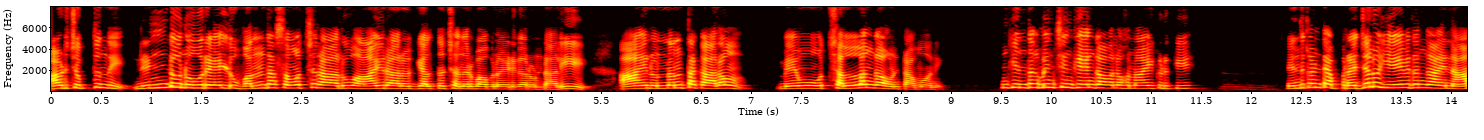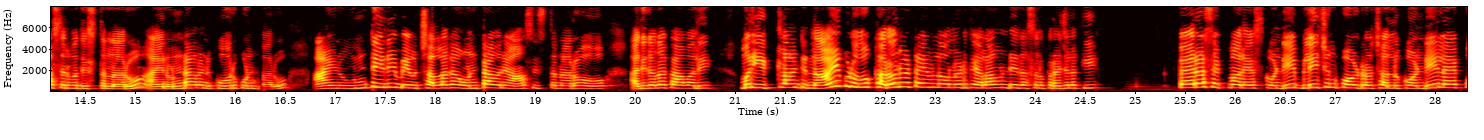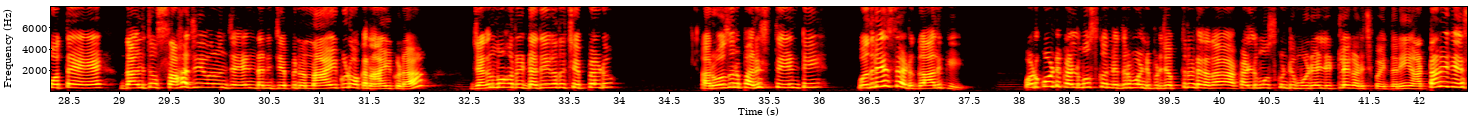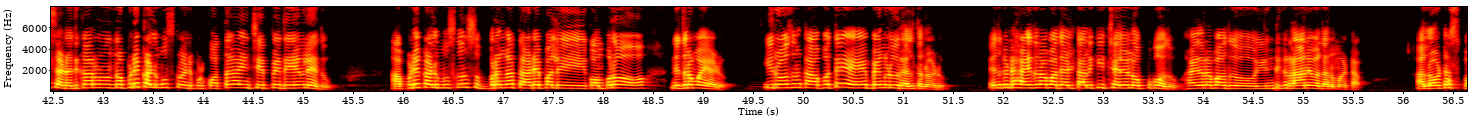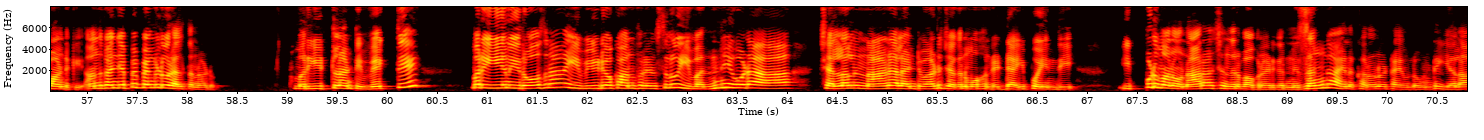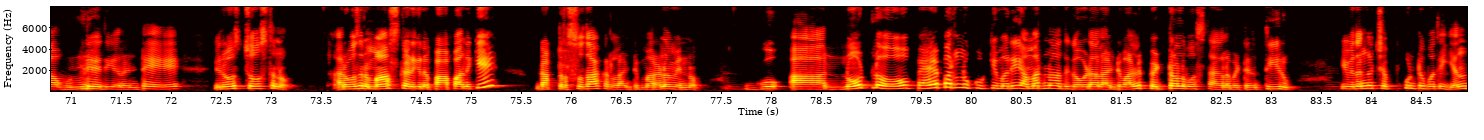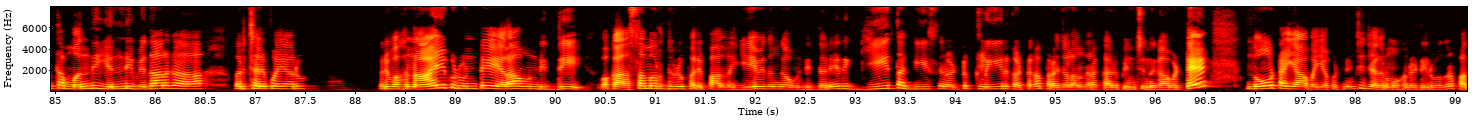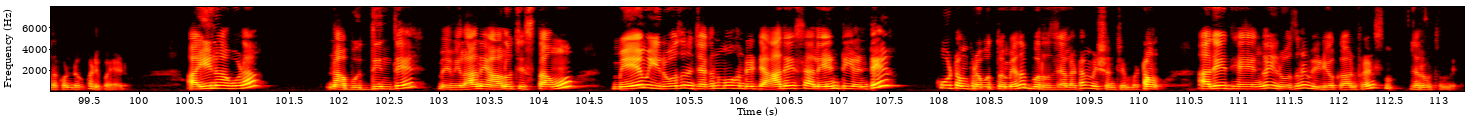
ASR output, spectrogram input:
ఆవిడ చెప్తుంది నిండు నూరేళ్ళు వంద సంవత్సరాలు ఆయురారోగ్యాలతో చంద్రబాబు నాయుడు గారు ఉండాలి. ఆయన ఉన్నంత కాలం మేము చల్లంగా ఉంటాము అని. ఇంక ఇంతకు మించి ఇంకేం కావాలి ఒక నాయకుడికి? ఎందుకంటే ఆ ప్రజలు ఏ విధంగా ఆయన ఆశీర్వదిస్తున్నారు ఆయన ఉండాలని కోరుకుంటున్నారు ఆయన ఉంటేనే మేము చల్లగా ఉంటామని ఆశిస్తున్నారో అది కదా కావాలి. మరి ఇట్లాంటి నాయకుడు కరోనా టైంలో ఉన్నట్టు ఎలా ఉండేది అసలు ప్రజలకి? పారాసెటమాల్ వేసుకోండి బ్లీచింగ్ పౌడర్ చల్లుకోండి లేకపోతే దానితో సహజీవనం చేయండి అని చెప్పిన నాయకుడు ఒక నాయకుడా? జగన్మోహన్ రెడ్డి అదే కదా చెప్పాడు. ఆ రోజున పరిస్థితి ఏంటి? వదిలేశాడు గాలికి. పడుకోండి కళ్ళు మూసుకొని నిద్రపోండి. ఇప్పుడు చెప్తున్నాడు కదా కళ్ళు మూసుకుంటే మూడేళ్ళు ఇట్లే గడిచిపోయిద్దని. అట్టానే చేశాడు. అధికారంలో ఉన్నప్పుడే కళ్ళు మూసుకున్నాడు. ఇప్పుడు కొత్తగా ఆయన చెప్పేది ఏం లేదు. అప్పుడే కళ్ళు మూసుకొని శుభ్రంగా తాడేపల్లి కొంపలో నిద్రపోయాడు. ఈ రోజున కాకపోతే బెంగళూరు వెళ్తున్నాడు. ఎందుకంటే హైదరాబాద్ వెళ్ళటానికి చెల్లెలు ఒప్పుకోదు. హైదరాబాద్ ఇంటికి రానివ్వదనమాట ఆ లోటస్ పాండ్కి. అందుకని చెప్పి బెంగళూరు వెళ్తున్నాడు. మరి ఇట్లాంటి వ్యక్తి మరి ఈయన ఈ రోజున ఈ వీడియో కాన్ఫరెన్స్లు ఇవన్నీ కూడా చెల్లెల నాణ్య లాంటి వాడు జగన్మోహన్ రెడ్డి అయిపోయింది. ఇప్పుడు మనం నారా చంద్రబాబు నాయుడు గారు నిజంగా ఆయన కరోనా టైంలో ఉంటే ఎలా ఉండేది అని అంటే ఈరోజు చూస్తున్నాం. ఆ రోజున మాస్క్ అడిగిన పాపానికి డాక్టర్ సుధాకర్ లాంటి మరణం విన్నాం. గో ఆ నోట్లో పేపర్లు కుక్కి మరీ అమర్నాథ్ గౌడ లాంటి వాళ్ళని పెట్రోల్ పోసి తగలబెట్టిన తీరు. ఈ విధంగా చెప్పుకుంటూ పోతే ఎంతమంది ఎన్ని విధాలుగా మరి చనిపోయారు? మరి ఒక నాయకుడు ఉంటే ఎలా ఉండిద్ది? ఒక అసమర్థుడు పరిపాలన ఏ విధంగా ఉండిద్ది అనేది గీత గీసినట్టు క్లియర్ కట్గా ప్రజలందరూ కనిపించింది కాబట్టే నూట యాభై ఒకటి నుంచి జగన్మోహన్ రెడ్డి ఈ రోజున పదకొండుకు పడిపోయాడు. అయినా కూడా నా బుద్ధింతే మేము ఇలానే ఆలోచిస్తాము. మేము ఈ రోజున జగన్మోహన్ రెడ్డి ఆదేశాలు ఏంటి అంటే కూటమి ప్రభుత్వం మీద బురద జల్లటం విషం చిమ్మటం. అదే ధ్యేయంగా ఈ రోజున వీడియో కాన్ఫరెన్స్ జరుగుతుంది.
